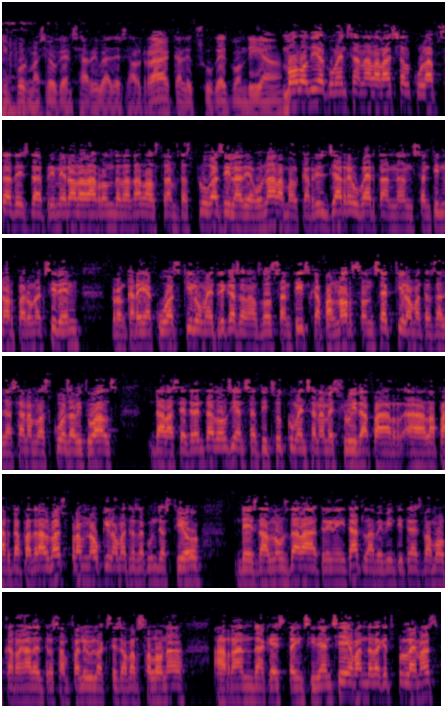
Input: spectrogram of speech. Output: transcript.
Informació que ens arriba des del RAC. Àlex Huguet, bon dia. Molt bon dia. Comencen a la baixa el col·lapse des de primera hora a la ronda de dalt als trams d'Esplugues i la Diagonal amb el carril ja reobert en, en sentit nord per un accident, però encara hi ha cues quilomètriques en els dos sentits. Cap al nord són 7 quilòmetres enllaçant amb les cues habituals de la C32 i en sentit sud comença a anar més fluida per eh, la part de Pedralbes, però amb 9 quilòmetres de congestió des del nus de la Trinitat. La B23 va molt carregada entre Sant Feliu i l'accés a Barcelona arran d'aquesta incidència i a banda d'aquests problemes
